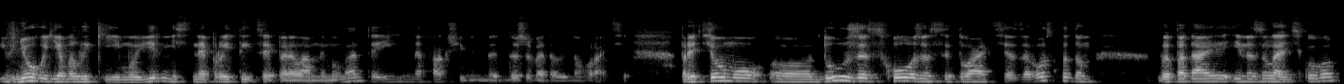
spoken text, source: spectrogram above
В нього є велика ймовірність не пройти цей переламний момент, і не факт, що він доживе до інаугурації. При цьому дуже схожа ситуація за розкладом випадає і на Зеленського.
